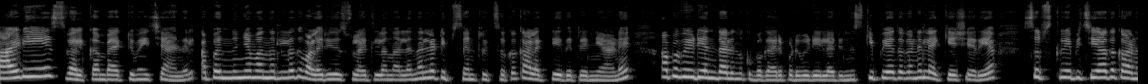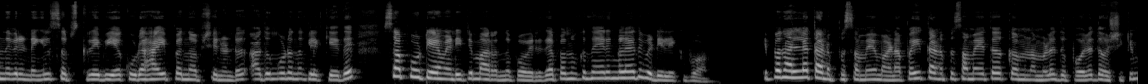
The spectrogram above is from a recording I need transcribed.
Hi dears welcome back to my channel അപ്പോൾ ഇന്ന് ഞാൻ വന്നിട്ടുള്ളത് വളരെ യൂസ്ഫുൾ ആയിട്ടുള്ള നല്ല നല്ല ടിപ്സ് ആൻഡ് ട്രിക്സ് ഒക്കെ കളക്ട് ചെയ്തിട്ട് തന്നെയാണ്. അപ്പോൾ വീഡിയോ എന്തായാലും നമുക്ക് ഉപകാരപ്പെടും. വീഡിയോ എല്ലാവരും ഒന്ന് സ്കിപ്പ് ചെയ്യാതെ കണ്ട് ലൈക്ക് ചെയ്യുക ഷെയർ ചെയ്യുക. സബ്സ്ക്രൈബ് ചെയ്യാതെ കാണുന്നവരുണ്ടെങ്കിൽ സബ്സ്ക്രൈബ് ചെയ്യുക. കൂടെ ഹൈപ്പ് എന്ന ഓപ്ഷൻ ഉണ്ട്. അതും കൂടെ ഒന്ന് ക്ലിക്ക് ചെയ്ത് സപ്പോർട്ട് ചെയ്യാൻ വേണ്ടിയിട്ട് മറന്നു പോകരുത് അപ്പോൾ നമുക്ക് നേരം കളയാതെ വീഡിയോയിലേക്ക് പോകാം ഇപ്പൊ നല്ല തണുപ്പ് സമയമാണ്. അപ്പൊ ഈ തണുപ്പ് സമയത്തൊക്കെ നമ്മൾ ഇതുപോലെ ദോശയ്ക്കും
